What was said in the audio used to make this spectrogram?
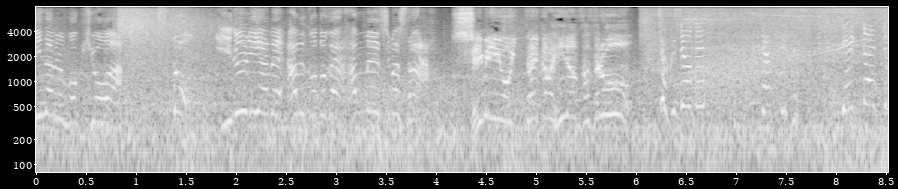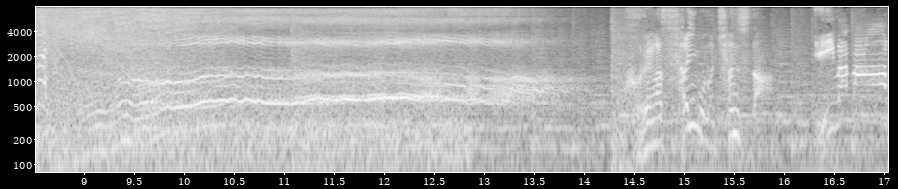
次なる目標は首都イルリアであることが判明しました。市民を一帯から避難させろ。直上です。ジャスティス限界します。これが最後のチャンスだ。今だ。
